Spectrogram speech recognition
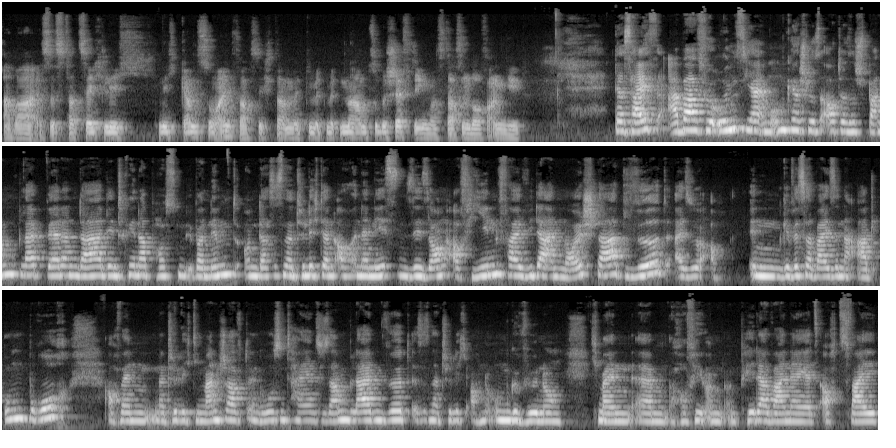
aber es ist tatsächlich nicht ganz so einfach, sich damit mit, mit Namen zu beschäftigen, was Dassendorf angeht. Das heißt aber für uns ja im Umkehrschluss auch, dass es spannend bleibt, wer dann da den Trainerposten übernimmt und dass es natürlich dann auch in der nächsten Saison auf jeden Fall wieder ein Neustart wird, also auch in gewisser Weise eine Art Umbruch. Auch wenn natürlich die Mannschaft in großen Teilen zusammenbleiben wird, ist es natürlich auch eine Umgewöhnung. Ich meine, ähm, Hoffi und, und Peter waren ja jetzt auch zwei,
